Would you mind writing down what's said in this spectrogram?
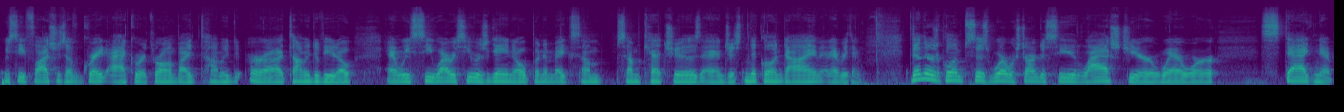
We see flashes of great accurate throwing by Tommy or uh, Tommy DeVito, and we see wide receivers getting open and make some some catches and just nickel and dime and everything. Then there's glimpses where we're starting to see last year where we're stagnant.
